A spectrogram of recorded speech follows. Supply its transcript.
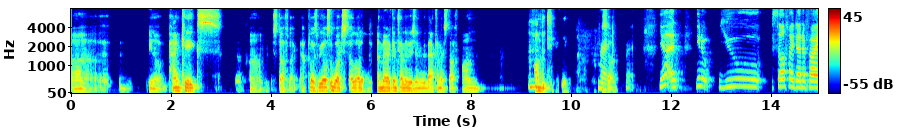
uh you know pancakes um stuff like that plus we also watched a lot of american television with that kind of stuff on on the tv Right. So- Right. Yeah. And, you know, you self identify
